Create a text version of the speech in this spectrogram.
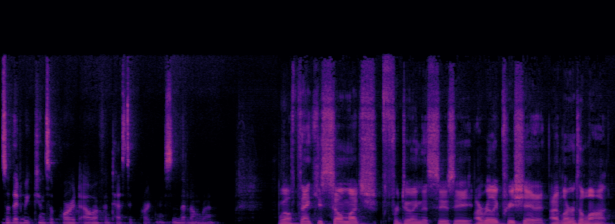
so that we can support our fantastic partners in the long run. Well, thank you so much for doing this, Susie. I really appreciate it. I learned a lot.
